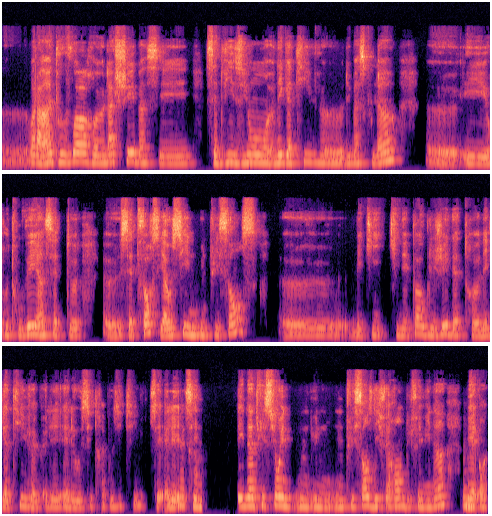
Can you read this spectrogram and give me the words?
euh, voilà un pouvoir euh, lâcher ben, cette vision euh, négative euh, du masculin euh, et retrouver hein, cette euh, cette force. Il y a aussi une puissance, euh, mais qui qui n'est pas obligée d'être négative. Elle, elle est elle est aussi très positive. C'est elle est c'est une, intuition, une, une, une puissance différente du féminin, mais on a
